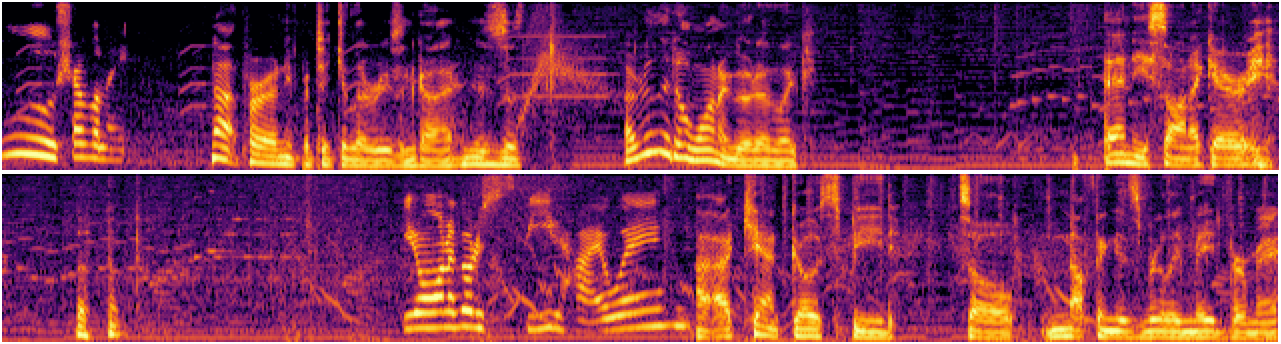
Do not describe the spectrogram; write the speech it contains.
Ooh, Shovel Knight. Not for any particular reason, guy. It's just I really don't want to go to like any Sonic area. You don't want to go to Speed Highway? I, I can't go speed, so nothing is really made for me.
